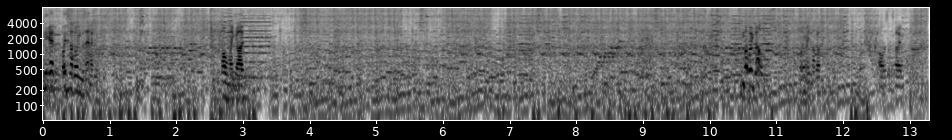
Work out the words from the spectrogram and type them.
Oh my god. Oh my god. Oh my god. Oh, this is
